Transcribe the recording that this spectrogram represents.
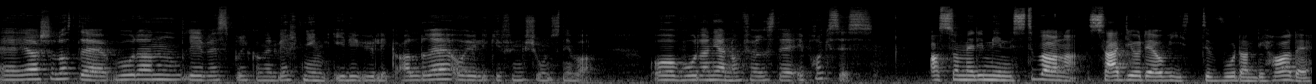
Eh, Ja, Charlotte, hvordan drives brukermedvirkning i de ulike aldre og ulike funksjonsnivå? Og hvordan gjennomføres det i praksis? Altså Med de minste barna så er det jo det å vite hvordan de har det.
